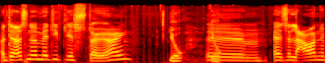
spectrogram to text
Og det er også noget med, at de bliver større, ikke? Jo, jo. Øhm, altså laverne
